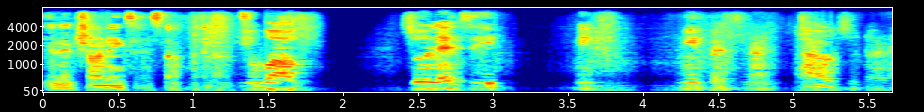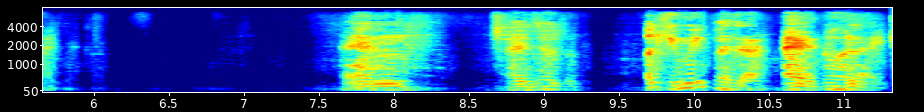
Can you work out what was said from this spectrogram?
electronics and stuff like that. you have so let's say if me personally I also don't like mechanics and I just okay me personally I don't like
